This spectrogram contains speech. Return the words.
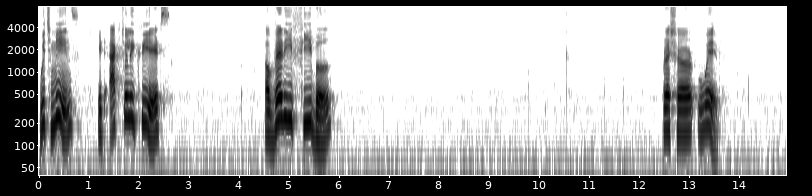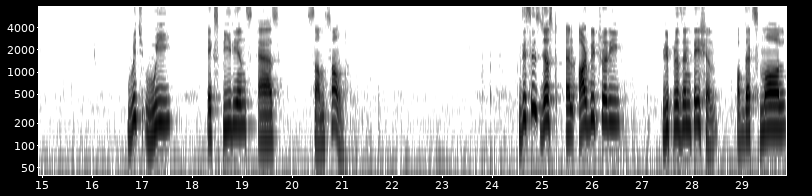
which means it actually creates a very feeble pressure wave which we experience as some sound. This is just an arbitrary representation of that small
